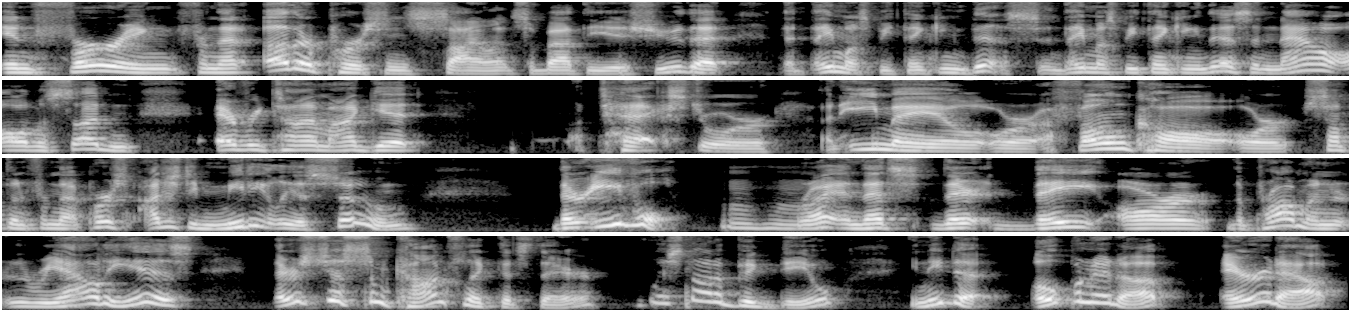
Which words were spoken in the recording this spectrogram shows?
inferring from that other person's silence about the issue that that they must be thinking this and they must be thinking this, and now all of a sudden, every time I get a text or an email or a phone call or something from that person, I just immediately assume they're evil, Mhm. right? And that's they they are the problem. And the reality is, there's just some conflict that's there. It's not a big deal. You need to open it up, air it out,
